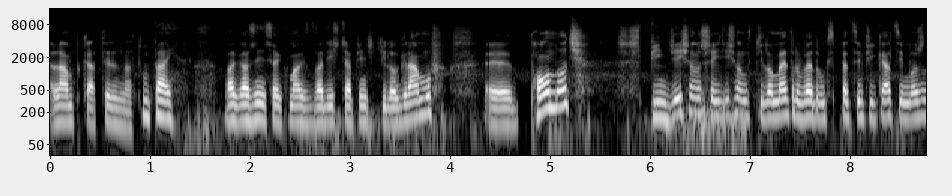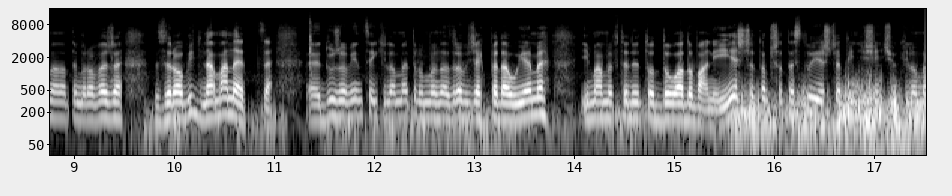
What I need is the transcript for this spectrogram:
lampka tylna tutaj, bagażniczek max 25 kg. Yy, Ponoć 50-60 km według specyfikacji można na tym rowerze zrobić na manetce. E, Dużo więcej kilometrów można zrobić jak pedałujemy i mamy wtedy to doładowanie. Jeszcze to przetestuję, jeszcze 50 km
